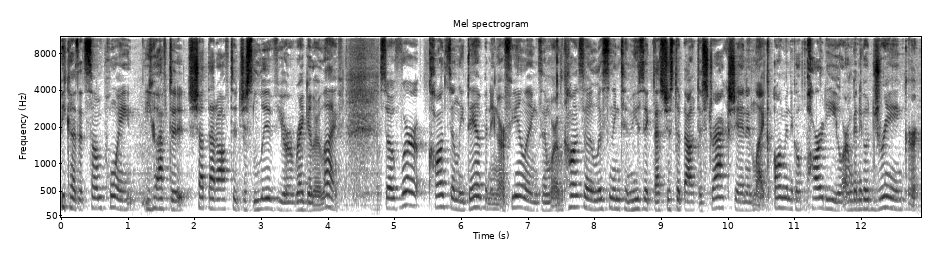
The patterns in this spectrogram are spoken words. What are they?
because at some point you have to shut that off to just live your regular life. So if we're constantly dampening our feelings and we're constantly listening to music that's just about distraction and like, oh, I'm gonna go party or I'm gonna go drink or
